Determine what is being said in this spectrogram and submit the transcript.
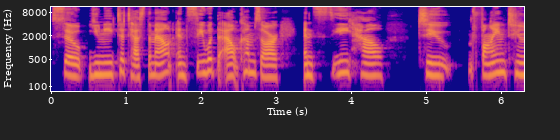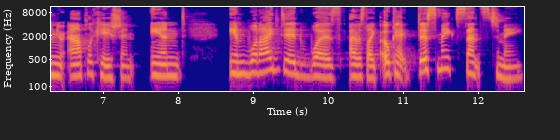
So you need to test them out and see what the outcomes are and see how to fine tune your application. And and what I did was I was like, okay, this makes sense to me.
